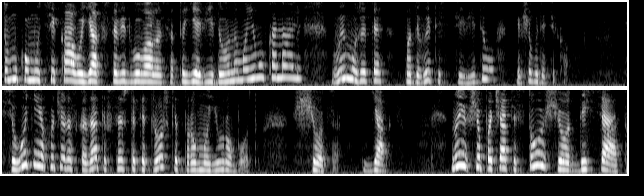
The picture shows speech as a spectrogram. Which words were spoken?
Тому, кому цікаво, як все відбувалося, то є відео на моєму каналі. Ви можете подивитись ці відео, якщо буде цікаво. Сьогодні я хочу розказати все ж таки трошки про мою роботу. Що це? Як це? Ну, якщо почати з того, що 10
